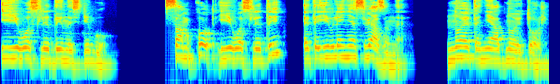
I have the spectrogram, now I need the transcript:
и его следы на снегу. Сам кот и его следы – это явление связанное, но это не одно и то же.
